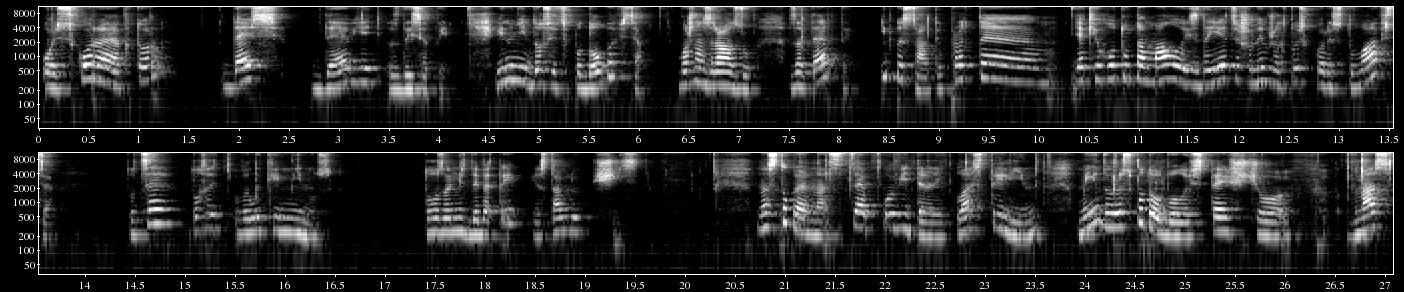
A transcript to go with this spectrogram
Ось коректор десь 9 з 10. Він мені досить сподобався. Можна зразу затерти і писати. Проте, як його тут мало і здається, що ним вже хтось користувався, то це досить великий мінус. Того замість 9 я ставлю 6. Наступне в нас це повітряний пластилін. Мені дуже сподобалось те, що в нас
